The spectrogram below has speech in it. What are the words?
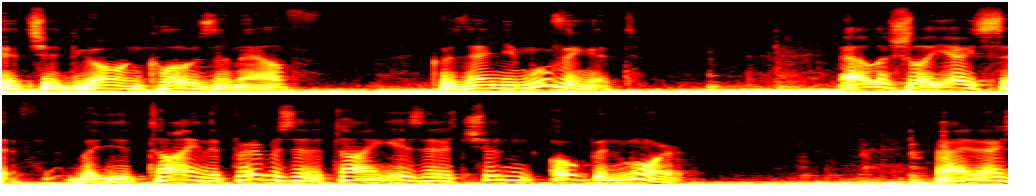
it should go and close the mouth, because then you're moving it. But you're tying. The purpose of the tying is that it shouldn't open more. Right? Not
